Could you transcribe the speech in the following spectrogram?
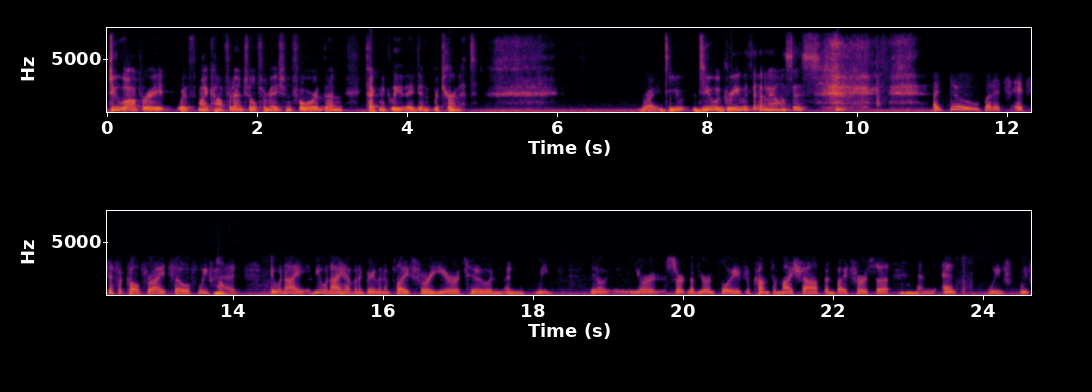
do operate with my confidential information forward, then technically they didn't return it. Right. Do you do you agree with that analysis? I do, but it's it's difficult, right? So if we've No. had you and I, you and I have an agreement in place for a year or two, and and we've, you know, you're certain of your employees have come to my shop and vice versa, and and we've we've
